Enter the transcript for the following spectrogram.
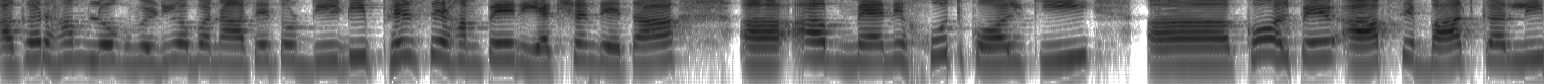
अगर हम लोग वीडियो बनाते तो डीडी फिर से हम पे रिएक्शन देता। आ, अब मैंने ख़ुद कॉल की कॉल पे आपसे बात कर ली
